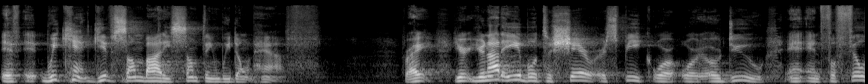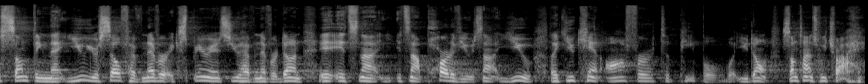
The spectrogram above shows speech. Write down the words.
If it, we can't give somebody something we don't have, right? You're, you're not able to share or speak or, or, or do and, and, fulfill something that you yourself have never experienced, you have never done. It, it's, not, it's not part of you, it's not you. Like you can't offer to people what you don't. Sometimes we try.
